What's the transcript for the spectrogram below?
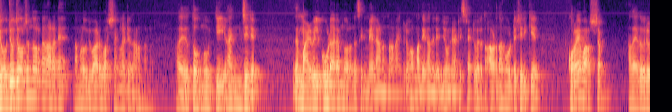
ജോജു ജോർജ് എന്ന് പറഞ്ഞ നടനെ നമ്മൾ ഒരുപാട് വർഷങ്ങളായിട്ട് കാണുന്നതാണ്. അതായത് തൊണ്ണൂറ്റി അഞ്ചിൽ മഴവിൽ കൂടാരം എന്ന് പറയുന്ന സിനിമയിലാണെന്നാണ് എന്റെ ഒരു ഓർമ്മ. അദ്ദേഹം അതിൽ ജൂനിയർ ആർട്ടിസ്റ്റായിട്ട് വരുന്നത് അവിടെ നിന്ന് അങ്ങോട്ട് ശരിക്ക് കുറേ വർഷം അതായത് ഒരു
